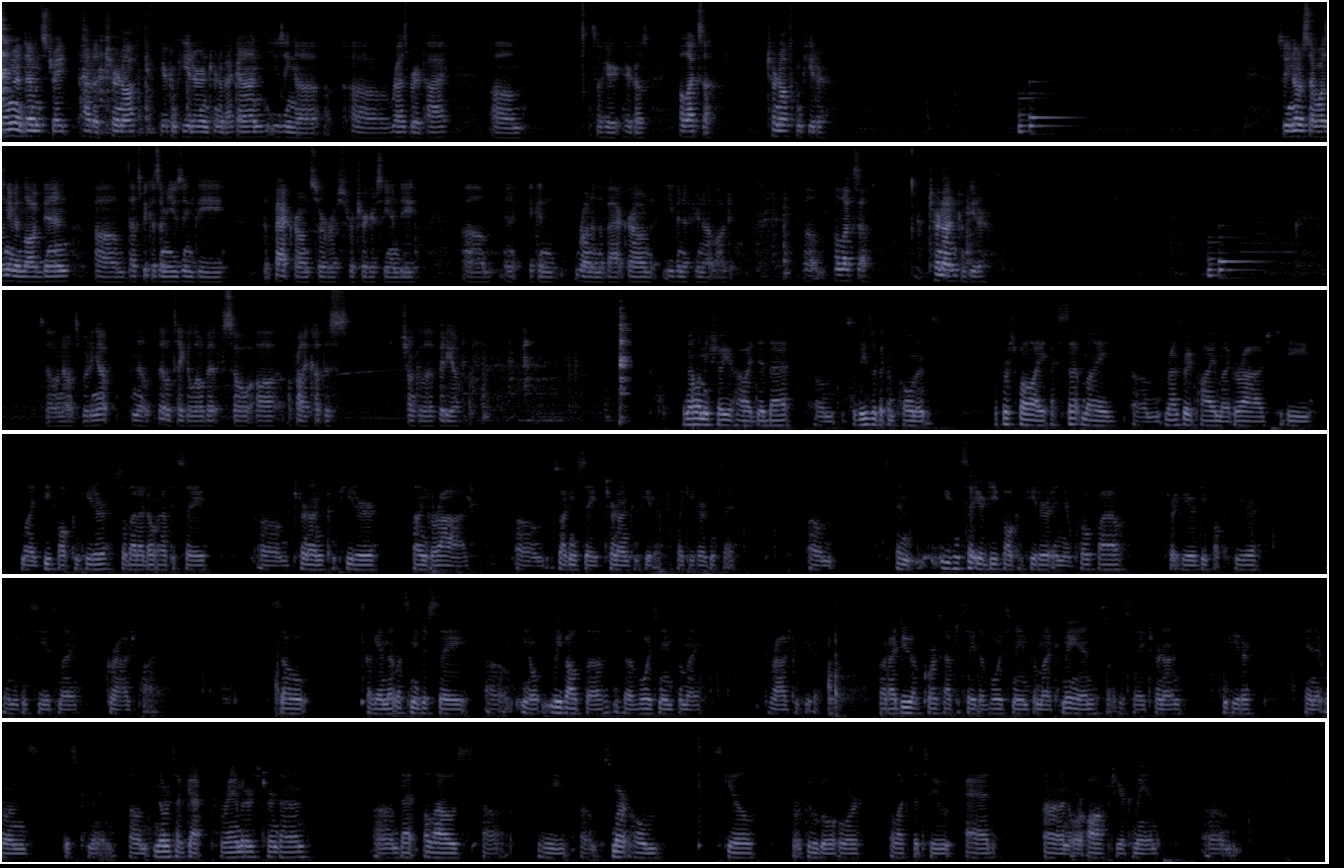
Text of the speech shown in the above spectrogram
So I'm going to demonstrate how to turn off your computer and turn it back on using a, a Raspberry Pi. Um, so here, here goes. Alexa, turn off computer. So you notice I wasn't even logged in. Um, that's because I'm using the, the background service for Trigger CMD. Um, and it, it, can run in the background even if you're not logged in. Um, Alexa, turn on computer. It's booting up, and that'll, that'll take a little bit, so uh, I'll probably cut this chunk of the video. So now let me show you how I did that. Um, so these are the components. So first of all, I, I set my um, Raspberry Pi in my garage to be my default computer so that I don't have to say um, turn on computer on garage. Um, so I can just say turn on computer, like you heard me say. Um, and you can set your default computer in your profile. It's right here, default computer. And you can see it's my Garage Pi. So again, that lets me just say, um, you know, leave out the, the voice name for my garage computer. But I do, of course, have to say the voice name for my command. So I just say turn on computer and it runs this command. Um, notice I've got parameters turned on. Um, that allows uh, the um, smart home skill for Google or Alexa to add on or off to your command. Um,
